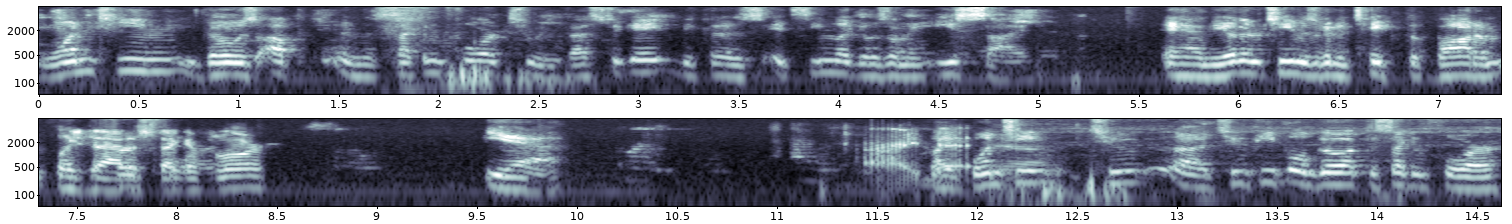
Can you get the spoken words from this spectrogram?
One team goes up in the second floor to investigate because it seemed like it was on the east side, and the other team is going to take the bottom, like Like the that, the first second floor. Yeah, All right, like bet. one yeah. team, two uh, two people go up the second floor,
